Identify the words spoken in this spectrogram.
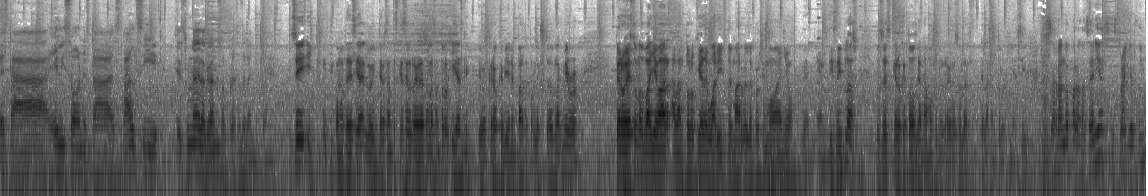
está Ellison, está Scalzi, es una de las grandes sorpresas del año para mí. Sí, y, y como te decía, lo interesante es que es el regreso de las antologías, que yo creo que viene en parte por el éxito de Black Mirror. Pero esto nos va a llevar a la antología de What If de Marvel del próximo año en, en Disney Plus. Entonces creo que todos ganamos en el regreso de las, de las antologías. Sí. Cerrando para las series, Stranger Things.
